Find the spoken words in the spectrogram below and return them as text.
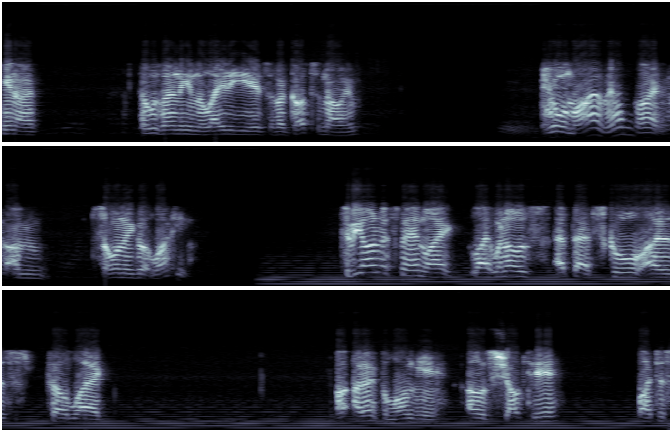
you know, it was only in the later years that I got to know him. Who am I, man? Like, I'm someone who got lucky. To be honest, man, like, like when I was at that school, I just felt like I, I don't belong here. I was shoved here. I just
